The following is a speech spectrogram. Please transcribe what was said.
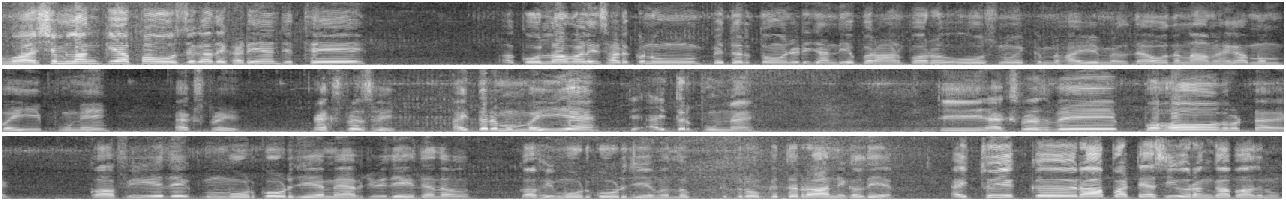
ਵਾਸ਼ਮ ਲੰਘ ਕੇ ਆਪਾਂ ਉਸ ਜਗ੍ਹਾ ਤੇ ਖੜੇ ਆ ਜਿੱਥੇ ਅਕੋਲਾ ਵਾਲੀ ਸੜਕ ਨੂੰ ਬਿਦਰ ਤੋਂ ਜਿਹੜੀ ਜਾਂਦੀ ਹੈ ਬਰਾਨਪੁਰ ਉਸ ਨੂੰ ਇੱਕ ਹਾਈਵੇ ਮਿਲਦਾ ਉਹਦਾ ਨਾਮ ਹੈਗਾ ਮੁੰਬਈ ਪੂਨੇ ਐਕਸਪ੍ਰੈਸ ਐਕਸਪ੍ਰੈਸਵੇ। ਇੱਧਰ ਮੁੰਬਈ ਹੈ ਤੇ ਇੱਧਰ ਪੂਨਾ ਹੈ। ਤੇ ਐਕਸਪ੍ਰੈਸਵੇ ਬਹੁਤ ਵੱਡਾ ਹੈ। ਕਾਫੀ ਇਹਦੇ ਮੋੜ ਘੋੜ ਜੇ ਹੈ ਮੈਪ 'ਚ ਵੀ ਦੇਖਦੇ ਆ ਤਾਂ ਉਹ ਕਾਫੀ ਮੋੜ ਘੋੜ ਜੇ ਆ, ਮਤਲਬ ਕਿੱਧਰੋਂ ਕਿੱਧਰ ਰਾਹ ਨਿਕਲਦੇ ਆ। ਇੱਥੋਂ ਹੀ ਇੱਕ ਰਾਹ ਪਾਟਿਆ ਸੀ ਔਰੰਗਾਬਾਦ ਨੂੰ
